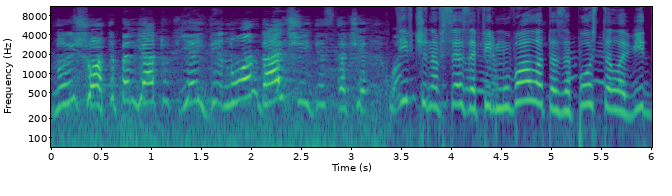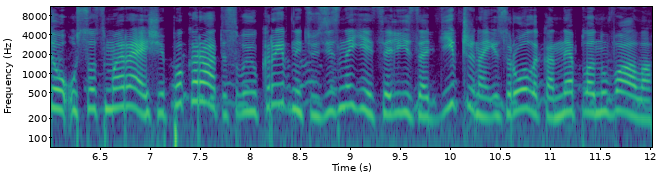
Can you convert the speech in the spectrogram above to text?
Ну і що, тепер я тут є, йди, ну он далі йди скачи. От Дівчина все зафільмувала та запостила відео у соцмережі. Покарати свою кривницю, зізнається Ліза. Дівчина із ролика не планувала,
